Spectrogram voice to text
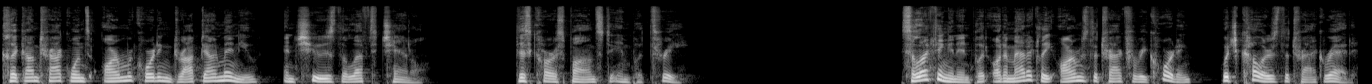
Click on track 1's ARM recording drop-down menu and choose the left channel. This corresponds to input 3. Selecting an input automatically arms the track for recording, which colors the track red.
